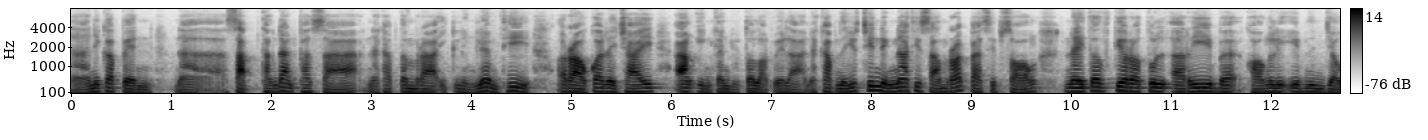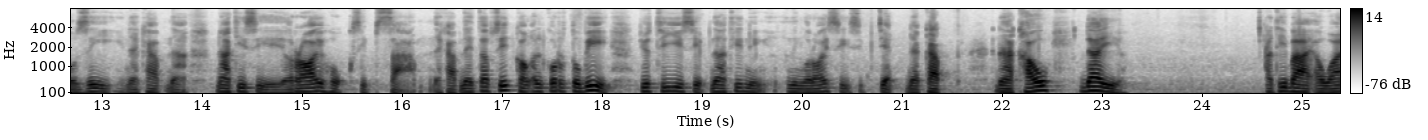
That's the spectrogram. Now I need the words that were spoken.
นะอันนี้ก็เป็นนะศัพท์ทางด้านภาษานะครับตำราอีกหนึ่งเล่มที่เราก็ได้ใช้อ้างอิงกันอยู่ตลอดเวลานะครับในยุคที่ 1 หน้าที่ 382 ในตัซกิรตุลอารีบของลีอิบนุนเจาซีนะครับนะหน้าที่ 463 นะครับในตัฟซิดของอัลกุรตุบียุคที่ 20 หน้าที่147 นะครับ นะเขาได้อธิบายเอาไว้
